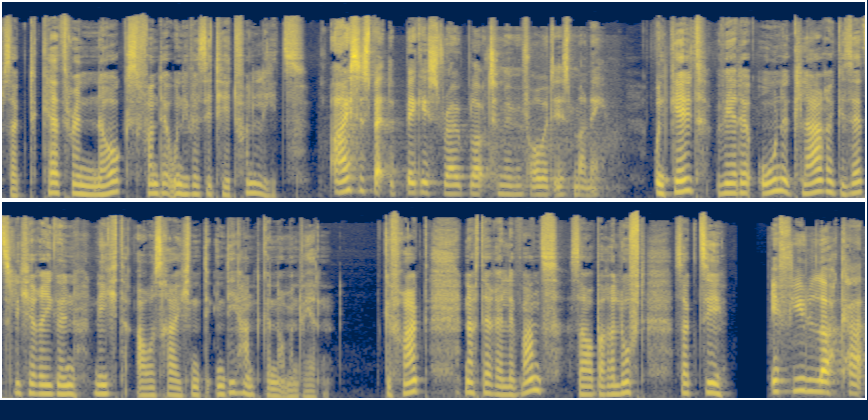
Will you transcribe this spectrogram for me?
sagt Catherine Noakes von der Universität von Leeds. I suspect the biggest roadblock to moving forward is money. Und Geld werde ohne klare gesetzliche Regeln nicht ausreichend in die Hand genommen werden. Gefragt nach der Relevanz sauberer Luft, sagt sie, If you look at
